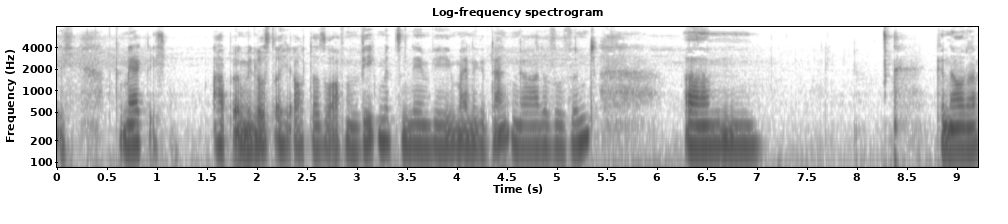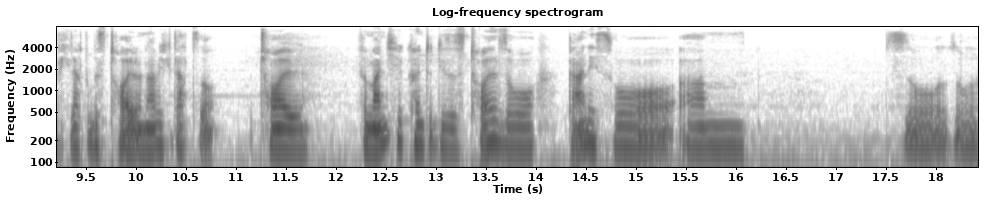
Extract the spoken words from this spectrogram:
Ich habe gemerkt, ich habe irgendwie Lust, euch auch da so auf den Weg mitzunehmen, wie meine Gedanken gerade so sind. Ähm, Genau, da habe ich gedacht, du bist toll. Und da habe ich gedacht, so, toll. Für manche könnte dieses toll so gar nicht so, ähm, so, so,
